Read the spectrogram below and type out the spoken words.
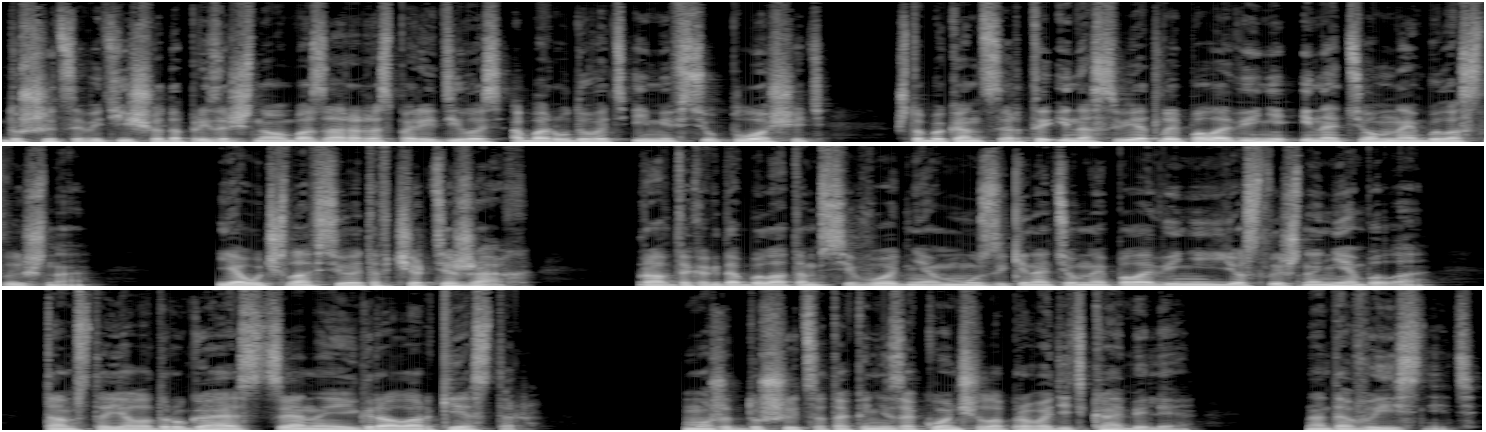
Душица ведь еще до призрачного базара распорядилась оборудовать ими всю площадь, чтобы концерты и на светлой половине, и на темной было слышно. Я учла все это в чертежах. Правда, когда была там сегодня, музыки на темной половине ее слышно не было. Там стояла другая сцена и играл оркестр. Может, душица так и не закончила проводить кабели. Надо выяснить.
